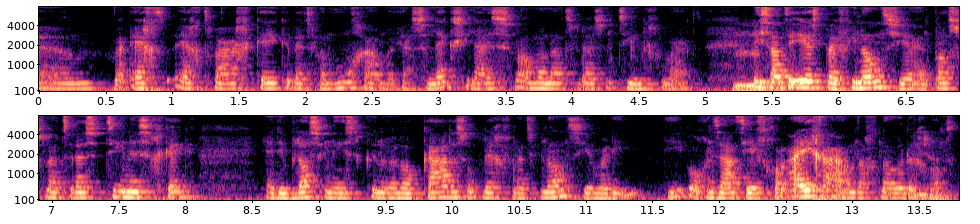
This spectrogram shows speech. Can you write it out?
Um, maar echt, echt waar gekeken werd van hoe gaan we... Ja, selectielijsten zijn allemaal na 2010 gemaakt. Mhm. Die zaten eerst bij financiën en pas vanuit 2010 is gekeken... Ja, die belastingdienst kunnen we wel kaders opleggen vanuit financiën. Maar die, die organisatie heeft gewoon eigen aandacht nodig. Ja. Want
